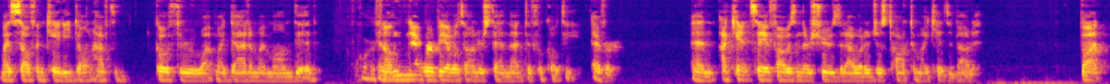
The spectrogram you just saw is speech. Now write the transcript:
myself and Katie don't have to go through what my dad and my mom did. Of course. And I'll never be able to understand that difficulty ever. And I can't say if I was in their shoes that I would have just talked to my kids about it. But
